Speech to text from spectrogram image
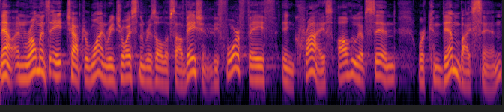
Now, in Romans 8, chapter 1, rejoice in the result of salvation. Before faith in Christ, all who have sinned were condemned by sin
